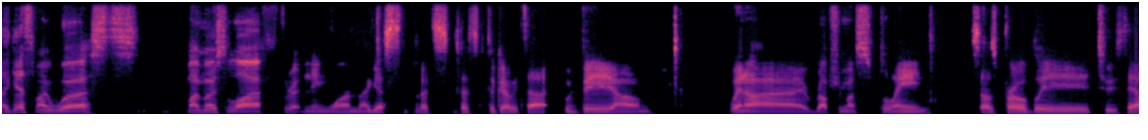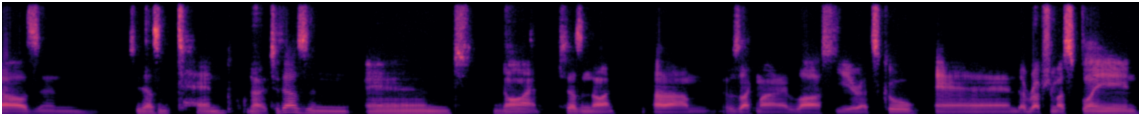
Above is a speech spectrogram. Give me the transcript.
I guess my worst, my most life-threatening one, I guess let's let's to go with that would be um, when I ruptured my spleen. So it was probably 2000, 2010, no, 2009, 2009. Um, it was like my last year at school, and I ruptured my spleen.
